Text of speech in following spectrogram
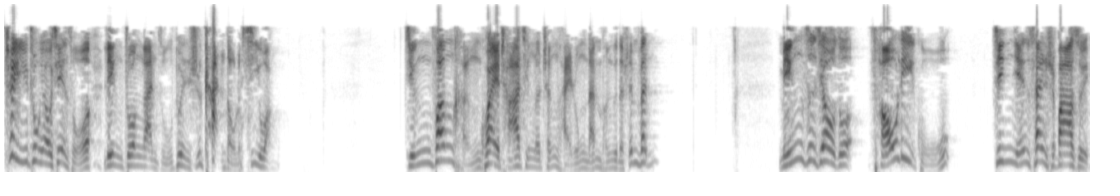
这一重要线索令专案组顿时看到了希望。警方很快查清了陈海荣男朋友的身份，名字叫做曹立谷，今年三十八岁，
